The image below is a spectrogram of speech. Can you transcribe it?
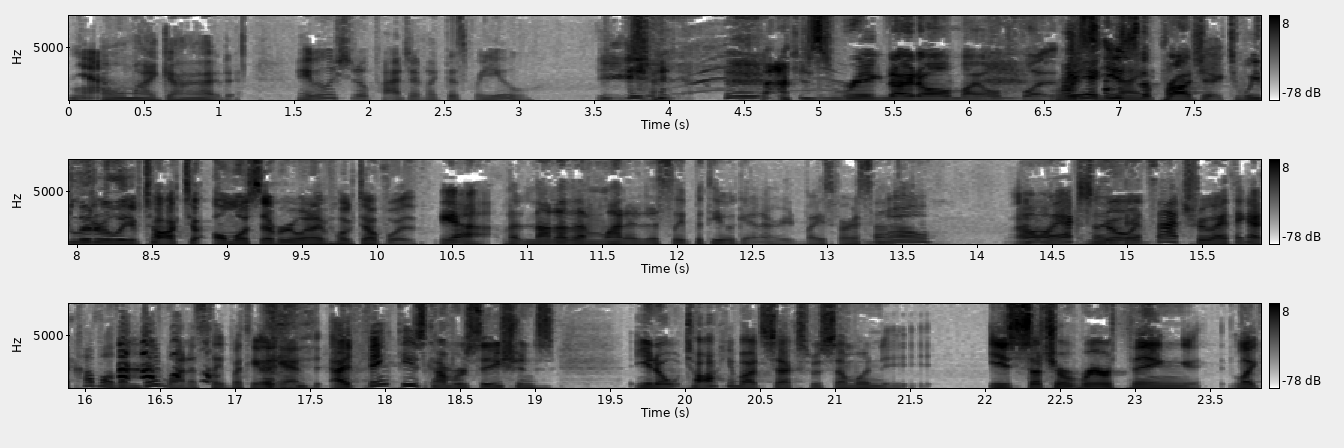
Yeah. Oh my god! Maybe we should do a project like this for you. Just reignite all my old flames. This is Reignite. the project. We literally have talked to almost everyone I've hooked up with. Yeah, but none of them wanted to sleep with you again, or vice versa. Well, I oh, actually, no, that's not true. I think a couple of them did want to sleep with you again. I think these conversations, you know, talking about sex with someone is such a rare thing, like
